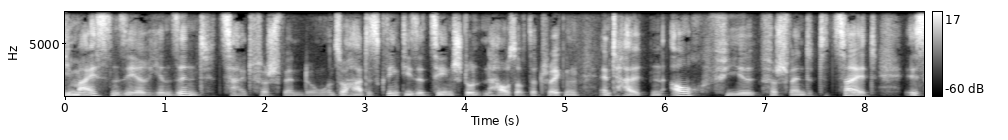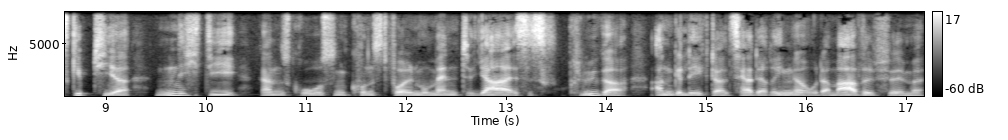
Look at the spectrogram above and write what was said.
Die meisten Serien sind Zeitverschwendung. Und so hart es klingt, diese 10 Stunden House of the Dragon enthalten auch viel verschwendete Zeit. Es gibt hier nicht die ganz großen kunstvollen Momente. Ja, es ist klüger angelegt als Herr der Ringe oder Marvel-Filme.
